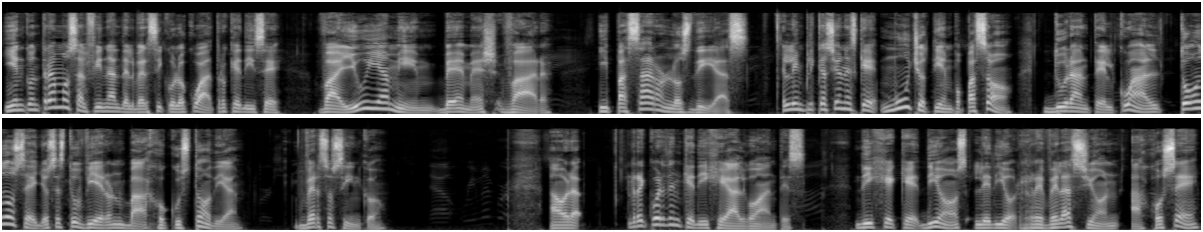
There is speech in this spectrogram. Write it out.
Y encontramos al final del versículo 4 que dice, Vayuyamim bemesh var, y pasaron los días. La implicación es que mucho tiempo pasó, durante el cual todos ellos estuvieron bajo custodia. Verso 5. Ahora, recuerden que dije algo antes dije que Dios le dio revelación a José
